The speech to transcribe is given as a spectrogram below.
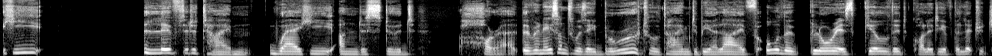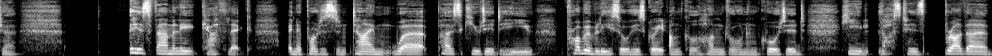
He lived at a time where he understood horror. The Renaissance was a brutal time to be alive for all the glorious gilded quality of the literature his family, Catholic, in a Protestant time, were persecuted. He probably saw his great uncle hung, drawn, and quartered. He lost his brother.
